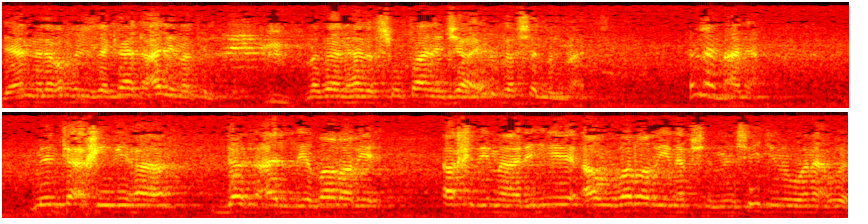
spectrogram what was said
لأن أخرج الزكاة علمت مثلا هذا السلطان جائر فسلم المال فلا مانع من تأخيرها دفعا لضرر أخذ ماله أو ضرر نفسه من سجن ونحوه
